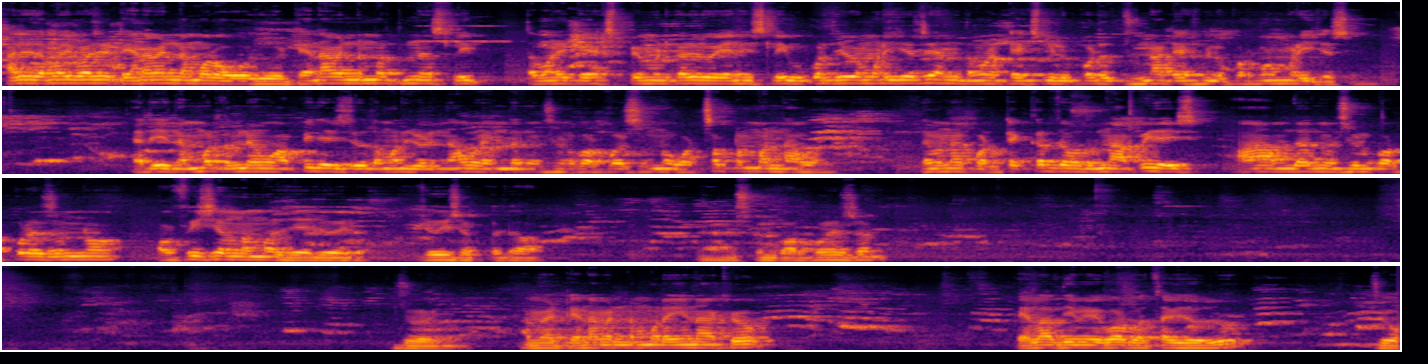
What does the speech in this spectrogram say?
ખાલી તમારી પાસે ટેનામેન્ટ નંબર હોવો જોઈએ. ટેનામેન્ટ નંબર તમને સ્લીપ તમારી ટેક્સ પેમેન્ટ કર્યું હોય એની સ્લીપ ઉપર પણ મળી જશે અને તમારા ટેક્સ બિલ ઉપર, જૂના ટેક્સ બિલ ઉપર પણ મળી જશે. ત્યારે એ નંબર તમને હું આપી દઈશ. જો તમારી જોડે ના હોય, અમદાવાદ મ્યુનિસિપલ કોર્પોરેશનનો વોટ્સઅપ નંબર ના હોય, તો મને કોન્ટેક્ટ કરજો. હું તમને આપી દઈશ. આ અમદાવાદ મ્યુનિસિપલ કોર્પોરેશનનો ઓફિશિયલ નંબર છે. જોઈ જોઈ શકો છો. મ્યુનિસિપલ કોર્પોરેશન જોઈ અમે ટેનામેન્ટ નંબર અહીં નાખ્યો. પહેલાંથી મેં એકવાર બતાવી દઉં છું. જો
